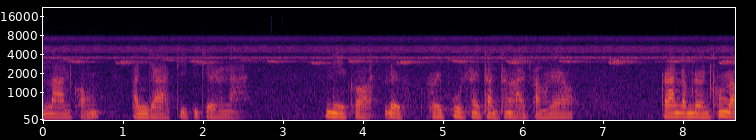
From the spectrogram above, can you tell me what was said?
ำนาญของปัญญาที่พิจารณา นี่ก็เลยเคยพูดให้ท่านทั้งหลายฟังแล้ว การดำเนินของเรา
